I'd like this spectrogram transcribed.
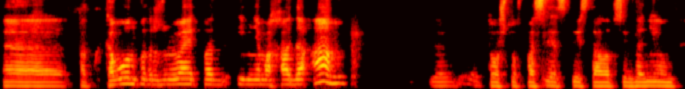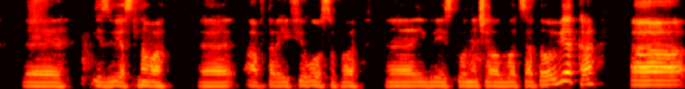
Кого он подразумевает под именем Ахада Ам, то, что впоследствии стало псевдонимом известного Э, автора и философа э, еврейского начала 20 века, э,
